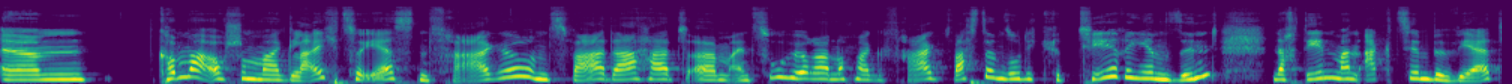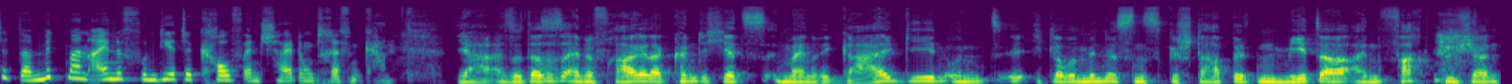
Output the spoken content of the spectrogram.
Ähm, Kommen wir auch schon mal gleich zur ersten Frage. Und zwar, da hat ähm, ein Zuhörer nochmal gefragt, was dann so die Kriterien sind, nach denen man Aktien bewertet, damit man eine fundierte Kaufentscheidung treffen kann. Ja, also das ist eine Frage, da könnte ich jetzt in mein Regal gehen und äh, ich glaube mindestens gestapelten Meter an Fachbüchern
